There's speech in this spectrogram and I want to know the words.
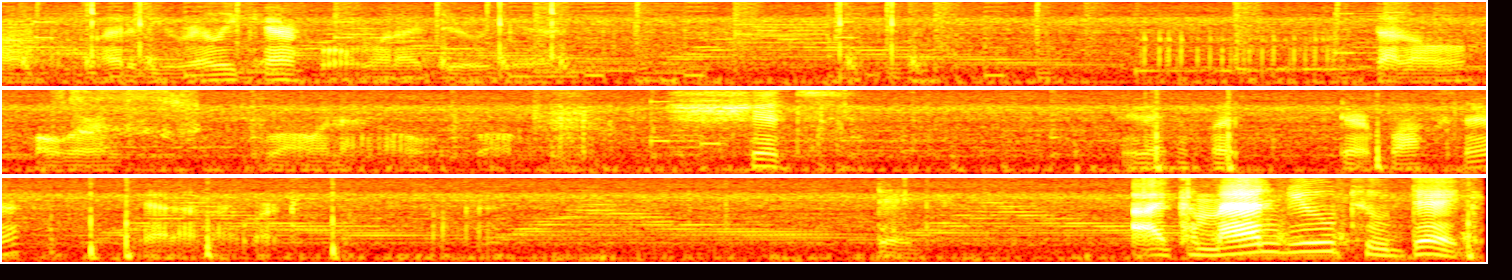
um, I gotta be really careful what I do here. Uh, that'll overflow and that'll overflow. Shit. Maybe I can put dirt blocks there. Yeah, that might work. Okay. Dig. I command you to dig.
